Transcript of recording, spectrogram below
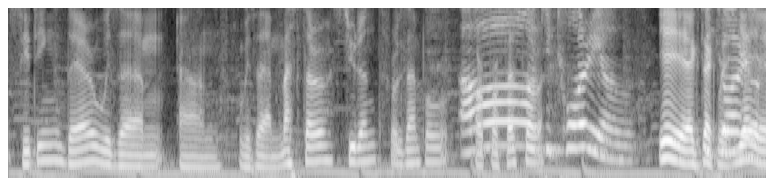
sitting there with a um, um, with a master student for example Oh, or professor tutorials. yeah yeah exactly Tutorials. yeah, yeah, yeah,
